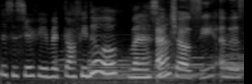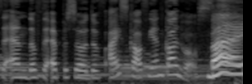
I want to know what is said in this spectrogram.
this is your favorite coffee duo, Vanessa. And Chelsea, and this is the end of the episode of Iced Coffee and Convos. Bye.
